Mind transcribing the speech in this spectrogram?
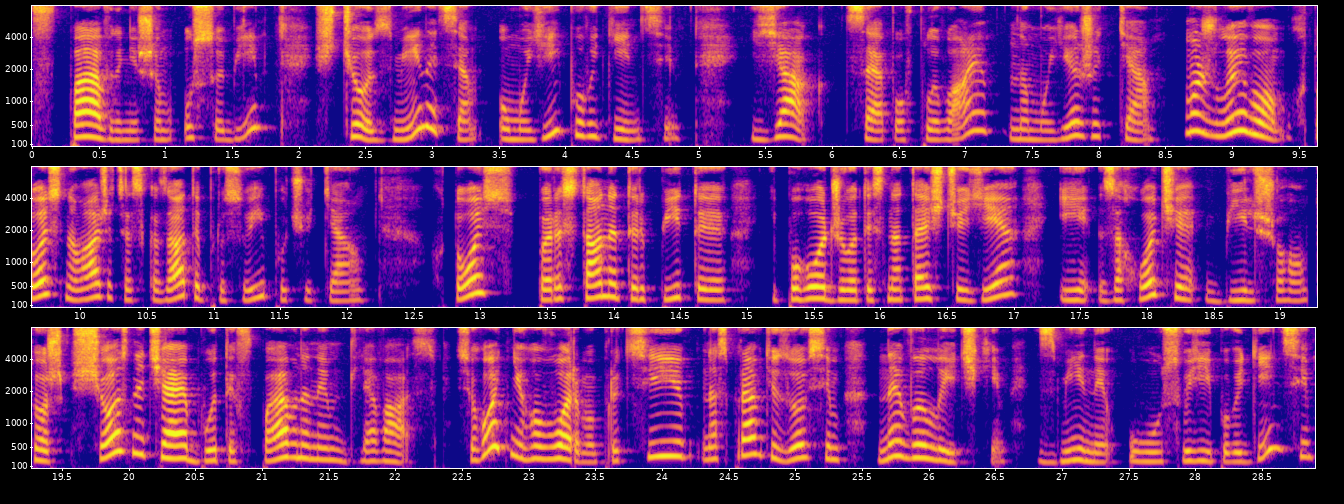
впевненішим у собі, що зміниться у моїй поведінці? Як це повпливає на моє життя? Можливо, хтось наважиться сказати про свої почуття, хтось перестане терпіти і погоджуватись на те, що є, і захоче більшого. Тож, що означає бути впевненим для вас? Сьогодні говоримо про ці насправді зовсім невеличкі зміни у своїй поведінці,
